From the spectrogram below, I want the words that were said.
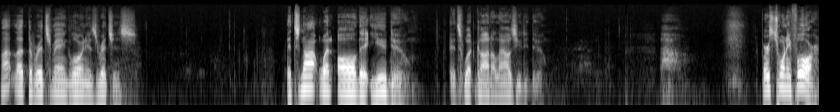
Not let the rich man glory in his riches. It's not what all that you do, it's what God allows you to do. Verse 24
